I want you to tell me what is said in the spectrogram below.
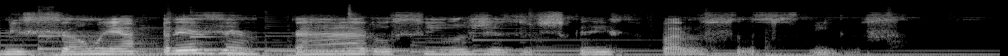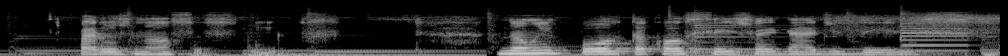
missão é apresentar o Senhor Jesus Cristo para os seus filhos para os nossos filhos. Não importa qual seja a idade deles.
